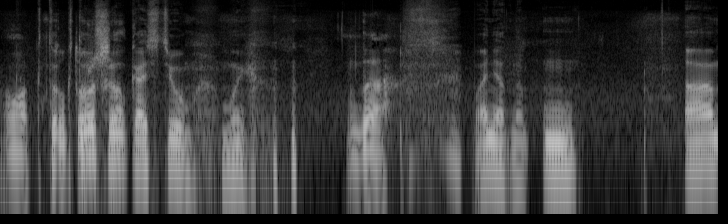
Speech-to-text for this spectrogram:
Вот. Кто, кто шил сам. костюм? Мы. Да. Понятно. А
